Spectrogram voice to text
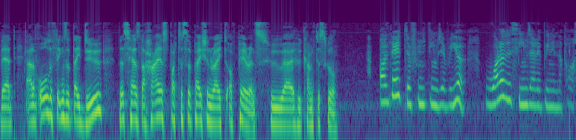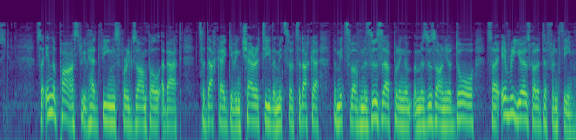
that out of all the things that they do, this has the highest participation rate of parents who, uh, who come to school. Are there different themes every year? What are the themes that have been in the past? So in the past, we've had themes, for example, about tzedakah, giving charity, the mitzvah of tzedakah, the mitzvah of mezuzah, putting a, a mezuzah on your door. So every year's got a different theme.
